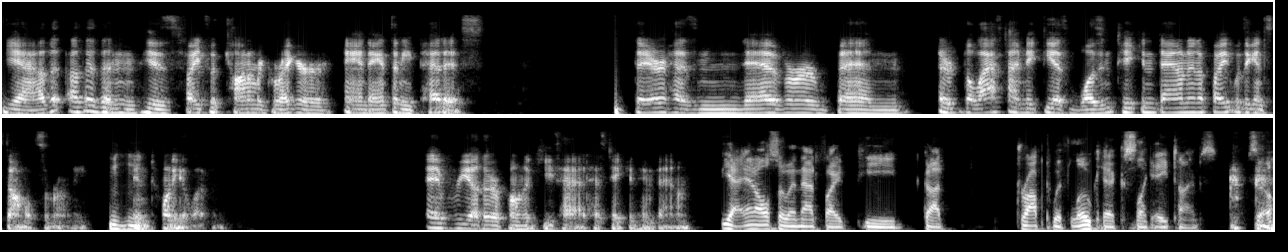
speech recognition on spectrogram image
yeah, other, other than his fights with Conor McGregor and Anthony Pettis, there has never been, or the last time Nate Diaz wasn't taken down in a fight was against Donald Cerrone Mhm. in 2011. Every other opponent he's had has taken him down. Yeah, and also in that fight, he got dropped with low kicks like eight times. So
